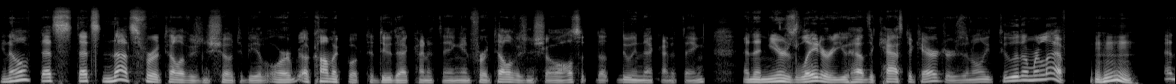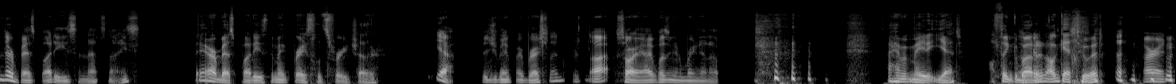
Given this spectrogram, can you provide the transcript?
You know, that's that's nuts for a television show to be able, or a comic book to do that kind of thing, and for a television show also doing that kind of thing. And then years later, you have the cast of characters, and only two of them are left, hmm and they're best buddies, and that's nice. They are best buddies. They make bracelets for each other. Yeah. Did you make my bracelet? Uh, sorry, I wasn't going to bring that up. I haven't made it yet. I'll think about Okay. it. I'll get to it. All right.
